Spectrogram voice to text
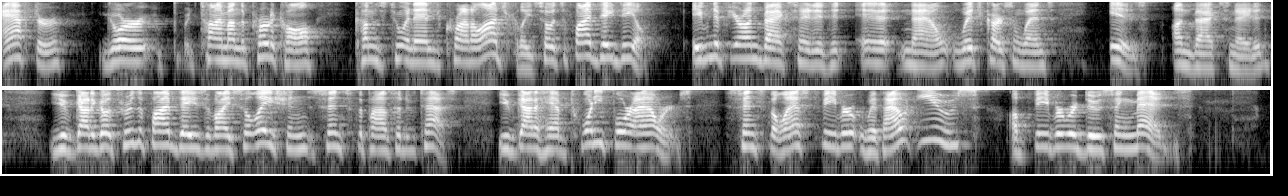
after your time on the protocol comes to an end chronologically. So it's a five day deal. Even if you're unvaccinated uh, now, which Carson Wentz is unvaccinated, you've got to go through the five days of isolation since the positive test. You've got to have 24 hours since the last fever without use of fever reducing meds.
